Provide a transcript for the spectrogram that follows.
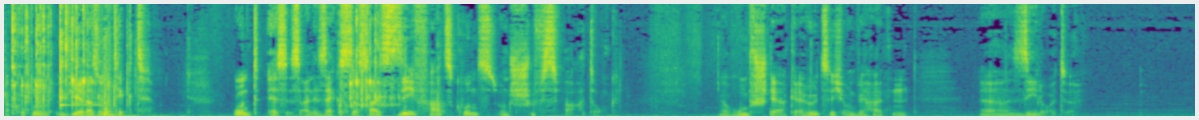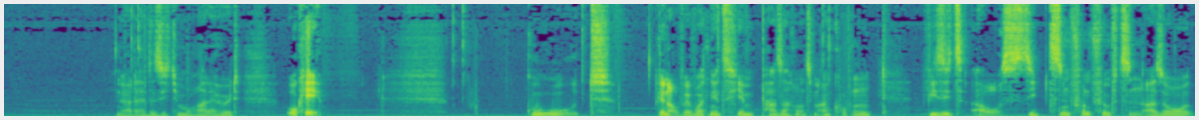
Mal gucken, wie er da so tickt. Und es ist eine 6, das heißt Seefahrtskunst und Schiffswartung. Rumpfstärke erhöht sich und wir halten äh, Seeleute. Ja, da hätte sich die Moral erhöht. Okay. Gut. Genau, wir wollten jetzt hier ein paar Sachen uns mal angucken. Wie sieht's aus? 17 von 15. Also,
